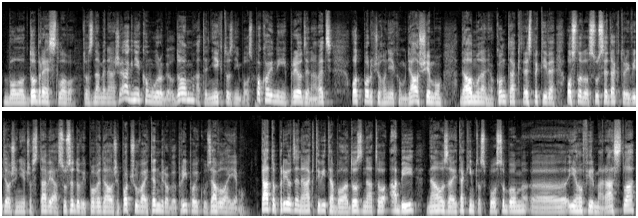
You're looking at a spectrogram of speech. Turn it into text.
bolo dobré slovo. To znamená, že ak niekomu urobil dom a ten niekto z ním bol spokojný, prirodzená vec, odporučil ho niekomu ďalšiemu, dal mu na ňo kontakt, respektíve oslovil suseda, ktorý videl, že niečo stavia a susedovi povedal, že počúvaj, ten mi robil prípojku, zavolaj jemu. Táto prirodzená aktivita bola dosť na to, aby naozaj takýmto spôsobom e, jeho firma rástla,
